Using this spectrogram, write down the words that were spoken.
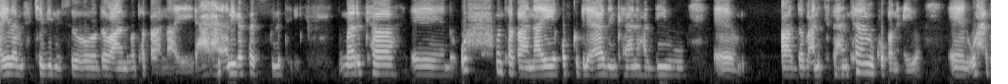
ayadaaba is jebinayso oo dabcan mataqaanaaye aniga faas isula tegay marka wax mataqaanaaye qofka bini aadankana haddii uu aad dabcan isfahantaan uu ku qanciyo waxaad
